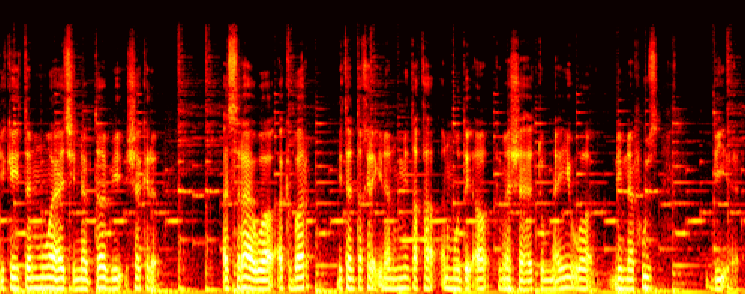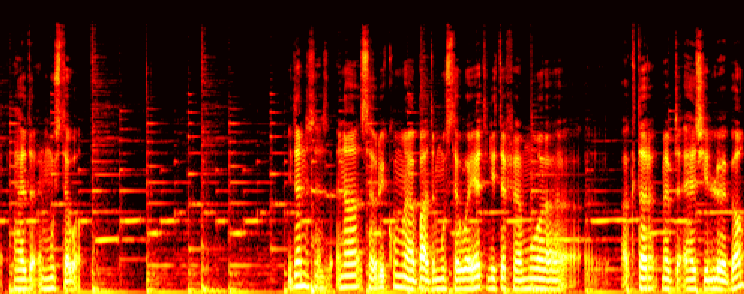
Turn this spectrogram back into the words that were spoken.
لكي تنمو هذه النبتة بشكل أسرع وأكبر لتنتقل إلى المنطقة المضيئة كما شاهدتم معي ولنفوز بهذا المستوى. إذا أنا سأريكم بعض المستويات لتفهموا أكثر مبدأ هذه اللعبة.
